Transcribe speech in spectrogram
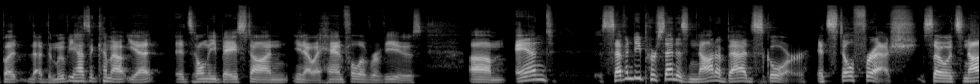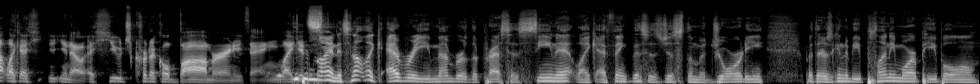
but the movie hasn't come out yet. It's only based on you know a handful of reviews, um, and 70% is not a bad score. It's still fresh. So it's not like a you know, a huge critical bomb or anything. Like Keep it's in mind it's not like every member of the press has seen it. Like I think this is just the majority, but there's going to be plenty more people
